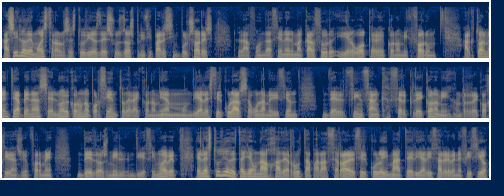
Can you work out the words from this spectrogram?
así lo demuestran los estudios de sus dos principales impulsores, la Fundación El MacArthur y el World Economic Forum. Actualmente apenas el 9,1% de la economía mundial es circular, según la medición del think tank Circle Economy, recogida en su informe de 2019. El estudio detalla una hoja de ruta para cerrar el círculo y materializar el beneficio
